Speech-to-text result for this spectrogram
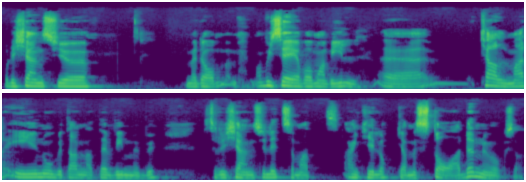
och det känns ju med dem, man vill säga vad man vill. Kalmar är ju något annat än Vimmerby. Så det känns ju lite som att han kan locka med staden nu också.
